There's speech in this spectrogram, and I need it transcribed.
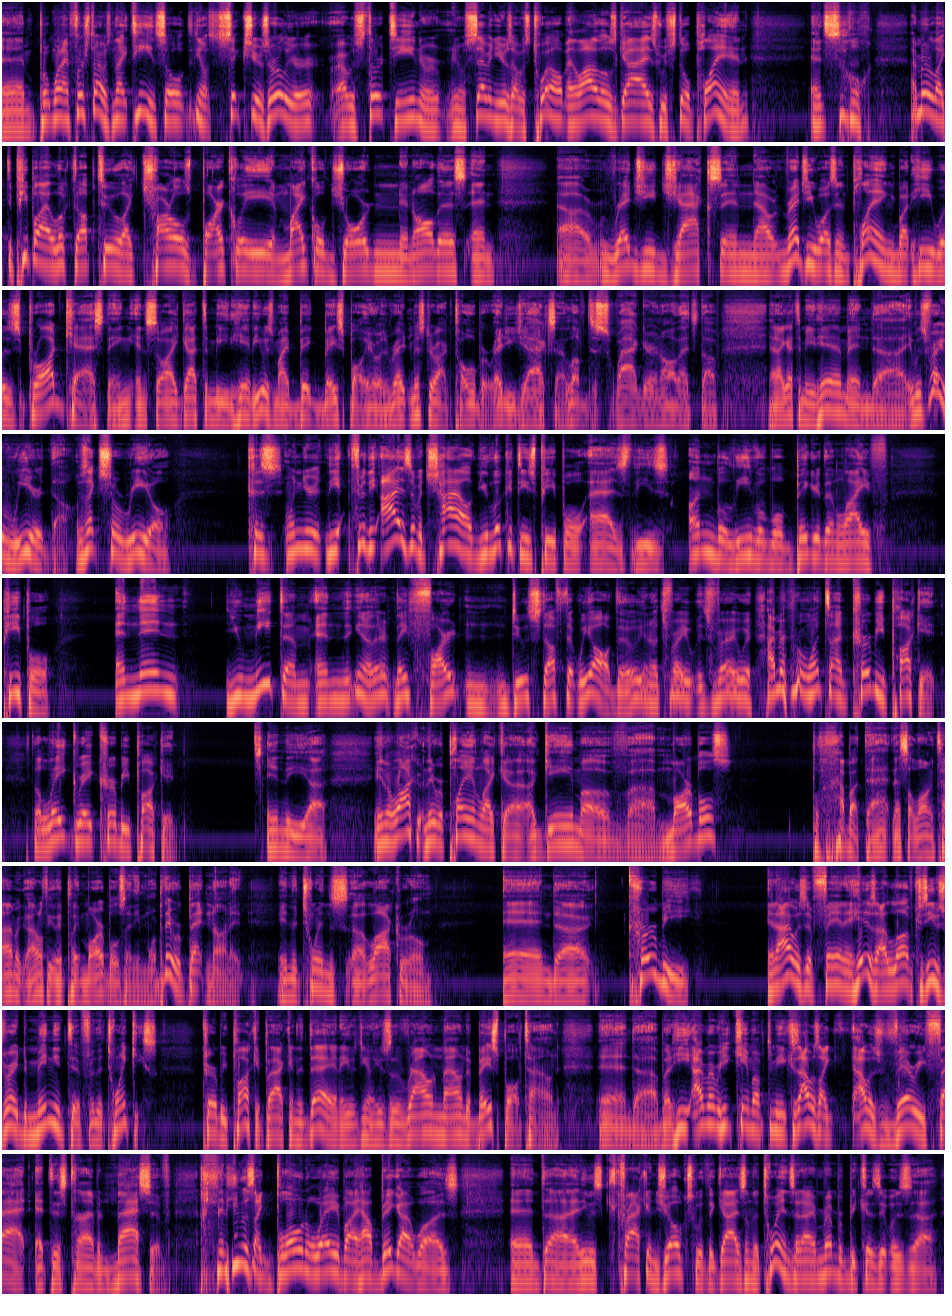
And but when I first started, I was 19. So you know, six years earlier, I was 13, or you know, seven years, I was 12, and a lot of those guys were still playing. And so I remember like the people I looked up to, like Charles Barkley and Michael Jordan and all this, and uh, Reggie Jackson. Now Reggie wasn't playing, but he was broadcasting, and so I got to meet him. He was my big baseball hero, Mr. October, Reggie Jackson. I loved the swagger and all that stuff, and I got to meet him, and uh, it was very weird though. It was like surreal because when you're the through the eyes of a child, you look at these people as these unbelievable, bigger than life people, and then you meet them and you know they fart and do stuff that we all do. You know, it's very it's very weird. I remember one time Kirby Puckett, the late great Kirby Puckett, in the uh, in the locker room, they were playing like a, a game of uh, marbles. How about that? That's a long time ago. I don't think they play marbles anymore, but they were betting on it in the Twins uh, locker room. And uh, Kirby, and I was a fan of his. I loved because he was very diminutive for the Twinkies. Kirby Puckett back in the day, and he was you know he was the round mound of baseball town, and uh, but he I remember he came up to me because I was like I was very fat at this time and massive, and he was like blown away by how big I was, and uh, and he was cracking jokes with the guys on the Twins, and I remember because it was. Uh,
